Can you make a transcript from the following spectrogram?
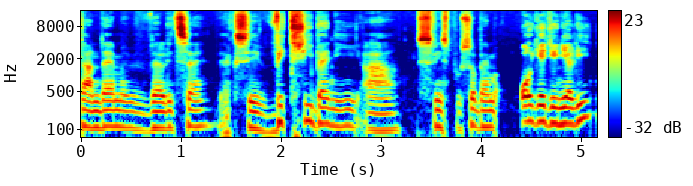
tandem velice jaksi vytříbený a svým způsobem ojedinělý,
